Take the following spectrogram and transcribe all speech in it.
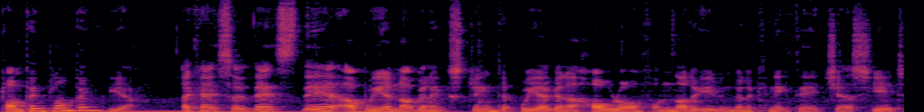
Plomping, plomping? Yeah. Okay, so that's there. Uh, we are not going to extend it. We are going to hold off. I'm not even going to connect there just yet.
